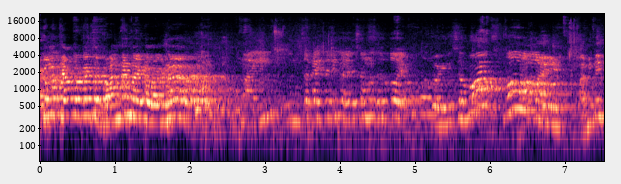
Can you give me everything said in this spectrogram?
अगं मग त्या प्रकारचं भांडण नाही का लागणार माई तुमचा काहीतरी गैरसमज होतोय गैरसमज हो हा माई आम्ही काही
